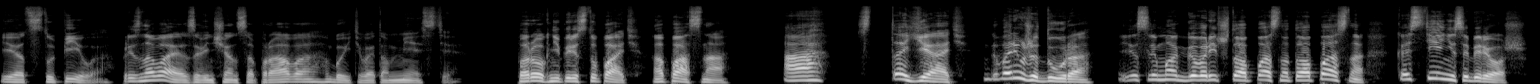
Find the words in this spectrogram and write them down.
и отступила, признавая за Винченца право быть в этом месте. «Порог не переступать, опасно!» «А...» «Стоять! Говорю же, дура! Если маг говорит, что опасно, то опасно, костей не соберешь!»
